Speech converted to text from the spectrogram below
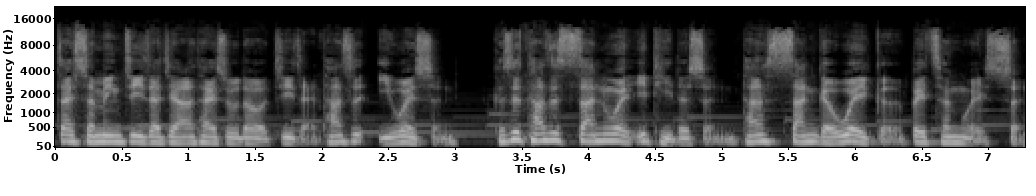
在申命记、在加拉太书都有记载，他是一位神。可是他是三位一体的神，他三个位格被称为神。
